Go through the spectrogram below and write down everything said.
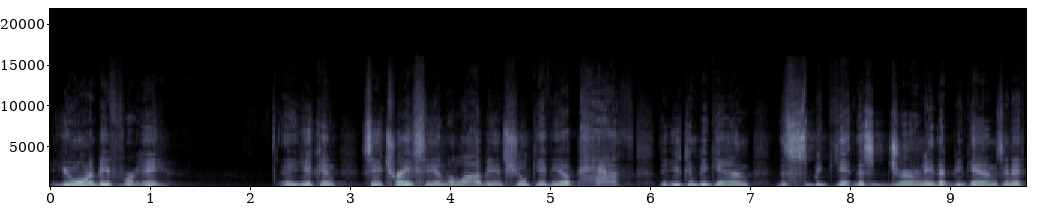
you want to be free, you can see Tracy in the lobby and she'll give you a path that you can begin this, begin, this journey that begins. And if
